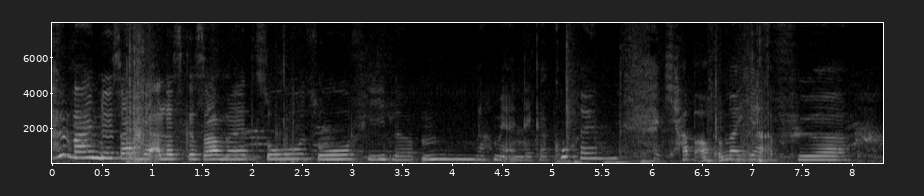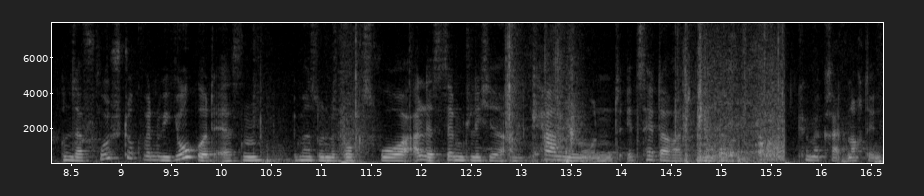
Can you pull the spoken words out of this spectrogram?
Walnüsse haben wir alles gesammelt. So, so viele. Mm, machen wir einen lecker Kuchen. Ich habe auch immer hier für unser Frühstück, wenn wir Joghurt essen, immer so eine Box, wo alles sämtliche an Kernen und etc. drin ist. Können wir gerade noch den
